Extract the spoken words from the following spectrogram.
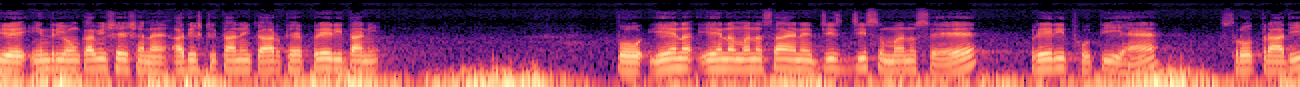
ये इंद्रियों का विशेषण है। अधिष्ठितानी का अर्थ है प्रेरितानी। तो येन येन मनसा, यानी जिस जिस मन से प्रेरित होती है श्रोत्रादि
